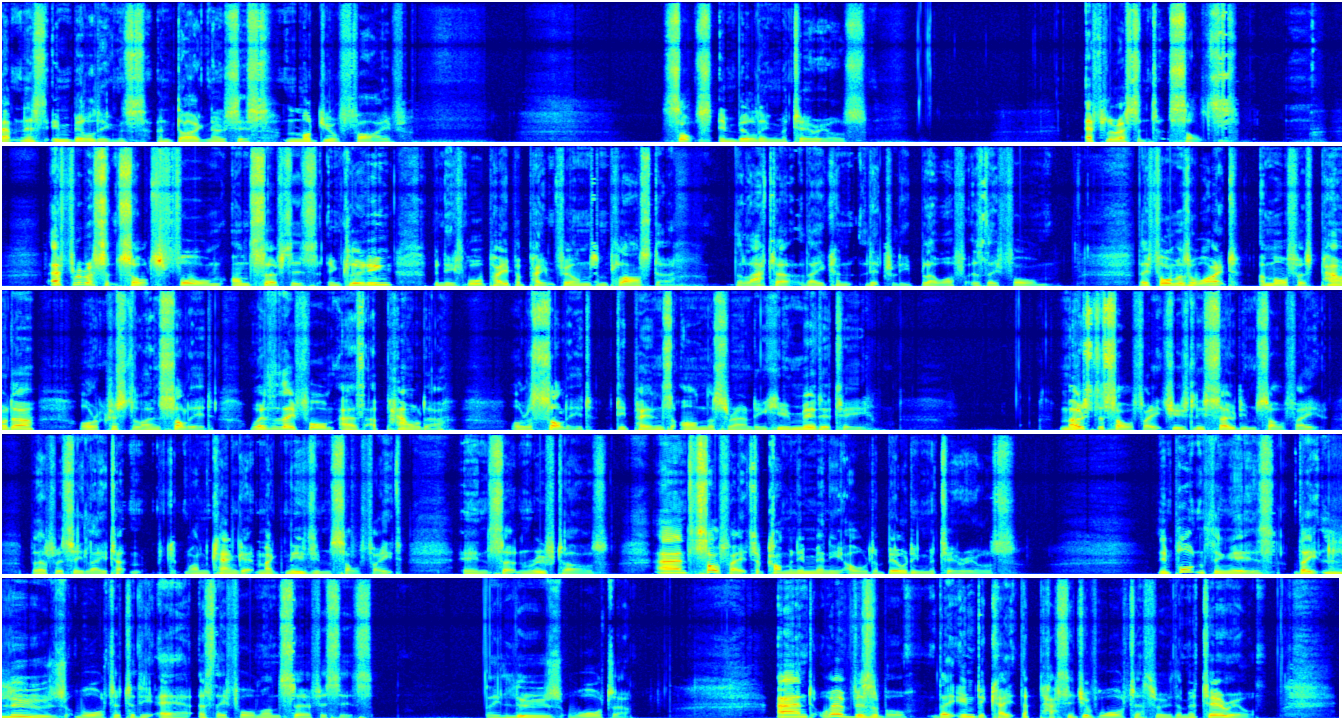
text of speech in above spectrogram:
Dampness in Buildings and Diagnosis, Module 5. Salts in Building Materials. Efflorescent salts. Efflorescent salts form on surfaces, including beneath wallpaper, paint films and plaster. The latter they can literally blow off as they form. They form as a white, amorphous powder or a crystalline solid. Whether they form as a powder or a solid depends on the surrounding humidity. Most are sulfates, usually sodium sulfate, but as we'll see later, one can get magnesium sulfate in certain roof tiles. And sulfates are common in many older building materials. The important thing is they lose water to the air as they form on surfaces. They lose water. And where visible, they indicate the passage of water through the material.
